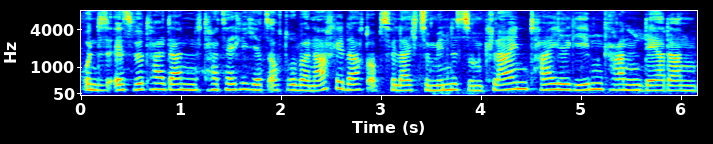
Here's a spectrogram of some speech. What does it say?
Und es- es wird halt dann tatsächlich jetzt auch drüber nachgedacht, ob es vielleicht zumindest so einen kleinen Teil geben kann, der dann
